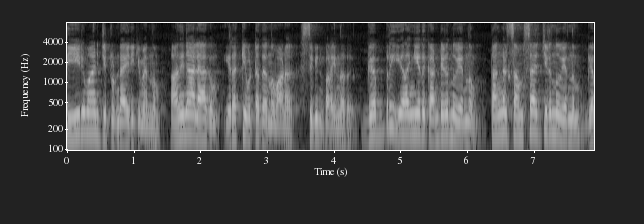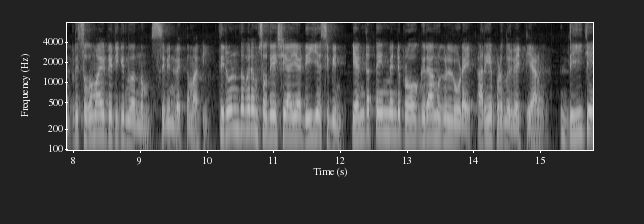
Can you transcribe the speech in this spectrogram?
തീരുമാനിച്ചിട്ടുണ്ടായിരിക്കുമെന്നും അതിനാലാകും ഇറക്കിവിട്ടതെന്നുമാണ് സിബിൻ പറയുന്നത്. ഗബ്രി ഇറങ്ങിയത് കണ്ടിരുന്നു എന്നും തങ്ങൾ സംസാരിച്ചിരുന്നു എന്നും ഗബ്രി സുഖമായിട്ടിരിക്കുന്നുവെന്നും സിബിൻ വ്യക്തമാക്കി. തിരുവനന്തപുരം സ്വദേശിയായ ഡി ജെ സിബിൻ എന്റർടൈൻമെന്റ് പ്രോഗ്രാമുകളിലൂടെ അറിയപ്പെടുന്ന ഒരു വ്യക്തിയാണ്. ഡി ജെ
